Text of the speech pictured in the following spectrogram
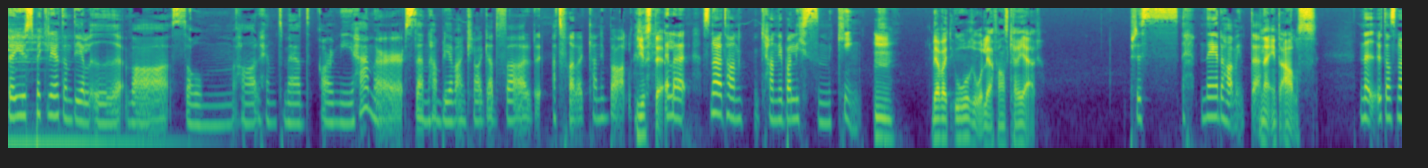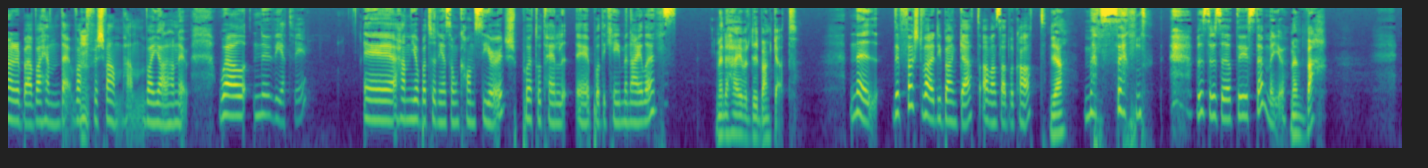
Vi har ju spekulerat en del i vad som har hänt med Army Hammer sen han blev anklagad för att vara kannibal. Just det. Eller snarare att ha en kannibalism-king. Mm. Vi har varit oroliga för hans karriär. Precis. Nej, det har vi inte. Nej, inte alls. Nej, utan snarare bara vad hände? Vart Mm. försvann han? Vad gör han nu? Well, nu vet vi. Eh, han jobbar tydligen som concierge på ett hotell eh, på the Cayman Islands. Men det här är väl debankat? Nej, det först var det debunkat av hans advokat, Ja, men sen visade det sig att det stämmer ju. men va?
